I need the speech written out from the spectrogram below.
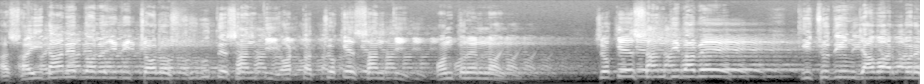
আর শয়তানের দলে যদি চলো, শুরুতে শান্তি, অর্থাৎ চোখের শান্তি অন্তরের নয়। চোখের শান্তি পাবে। কিছুদিন যাওয়ার পরে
